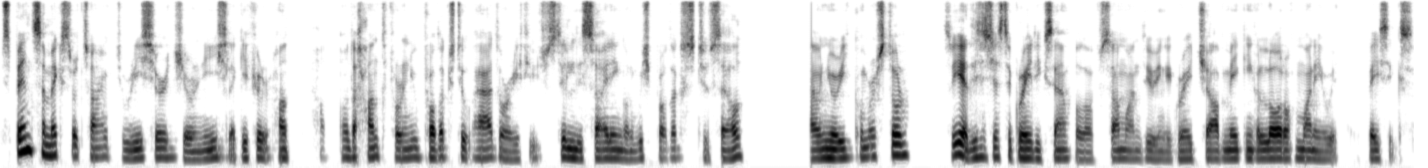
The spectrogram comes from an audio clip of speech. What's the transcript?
spend some extra time to research your niche. Like if you're hunt, on the hunt for new products to add, or if you're still deciding on which products to sell on your e-commerce store. So yeah, this is just a great example of someone doing a great job, making a lot of money with basics.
